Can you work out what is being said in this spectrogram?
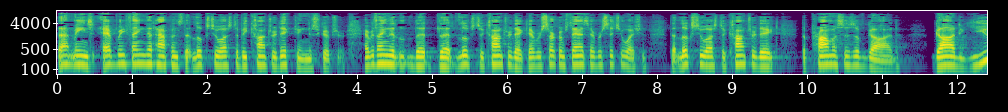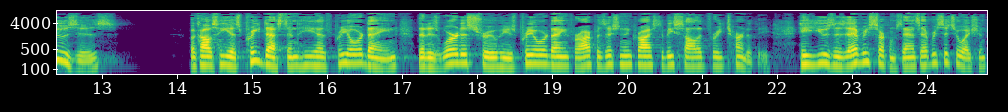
That means everything that happens that looks to us to be contradicting the scripture, everything that, that, that looks to contradict every circumstance, every situation, that looks to us to contradict the promises of God, God uses because He has predestined, He has preordained that His word is true. He has preordained for our position in Christ to be solid for eternity. He uses every circumstance, every situation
